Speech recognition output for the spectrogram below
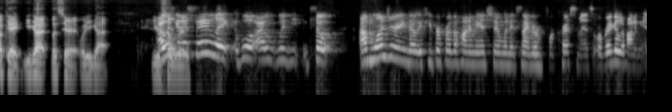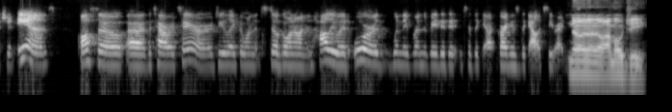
Okay, you got. Let's hear it. What do you got? You're I was gonna say like, well, I would. So I'm wondering though if you prefer the Haunted Mansion when it's Nightmare Before Christmas or regular Haunted Mansion, and also uh, the Tower of Terror. Do you like the one that's still going on in Hollywood, or when they've renovated it into the Ga- Guardians of the Galaxy ride? No, no, no. I'm OG.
